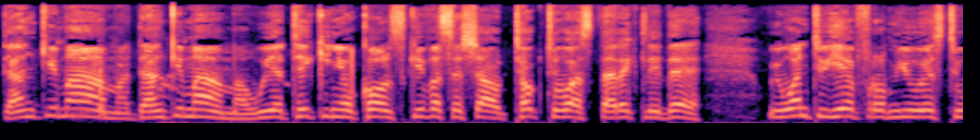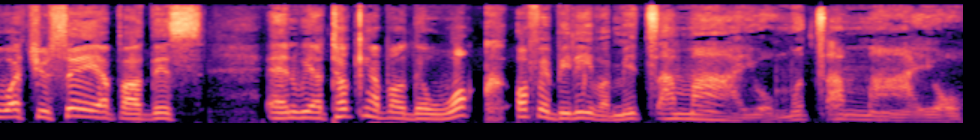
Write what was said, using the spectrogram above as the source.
Thank you, Mama. Thank you, Mama. We are taking your calls. Give us a shout. Talk to us directly there. We want to hear from you as to what you say about this. And we are talking about the walk of a believer. Mitsamayo, Mutsamayo,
